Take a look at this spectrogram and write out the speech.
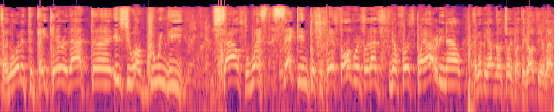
So in order to take care of that uh, issue of doing the southwest second, because you passed over it, so it has you know first priority now. So then we have no choice but to go to your left.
